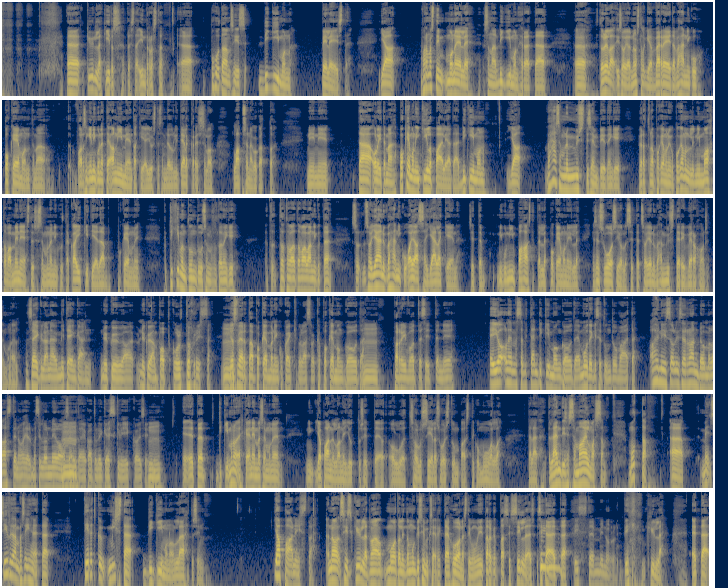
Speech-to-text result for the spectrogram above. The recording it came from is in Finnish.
Äh, kyllä, kiitos tästä introsta. Äh, puhutaan siis Digimon-peleistä. Ja varmasti monelle sana Digimon herättää äh, todella isoja nostalgian väreitä, vähän niin kuin Pokemon, tämä, varsinkin niin kuin näiden animeen takia just sitä, mitä tuli telkkarissa silloin lapsena, kun katsoi. Niin, niin tämä oli tämä Pokemonin kilpailija, tämä Digimon, ja vähän semmoinen mystisempi jotenkin verrattuna Pokemonin, kun Pokemon oli niin mahtava menestys ja semmoinen, niin kuin, että kaikki tietää Pokemoni. Mutta Digimon tuntuu semmoiselta jotenkin, tavallaan niin kuin, että se on jäänyt vähän niin kuin ajassa jälkeen sitten niin, kuin niin pahasti tälle Pokemonille ja sen suosiolle sitten, että se on jäänyt vähän mysteerin verhoon sitten monelle. Se ei kyllä näy mitenkään nykyään, nykyään popkulttuurissa. Mm. Jos vertaa Pokemonin, kun kaikki pelasivat vaikka Pokemon Gota mm. Pari vuotta sitten, niin ei ole olemassa mitään Digimon Gota, ja muutenkin se tuntuu vaan, että ai niin, se oli se random lastenohjelma silloin neloselta, mm. joka tuli keskiviikkoisin. Mm. Että Digimon on ehkä enemmän semmoinen niin japanilainen juttu sitten ollut, että se on ollut siellä suositumpaa sitten kuin muualla tällä läntisessä maailmassa. Mutta ää, me siirrytäänpä siihen, että tiedätkö mistä Digimon on lähtöisin? Japanista. No siis kyllä, että mä muotoilin tuon mun kysymyksen erittäin huonosti. Mun tarkoittaa siis sillä, sitä, että... Piste minulle. kyllä. Että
